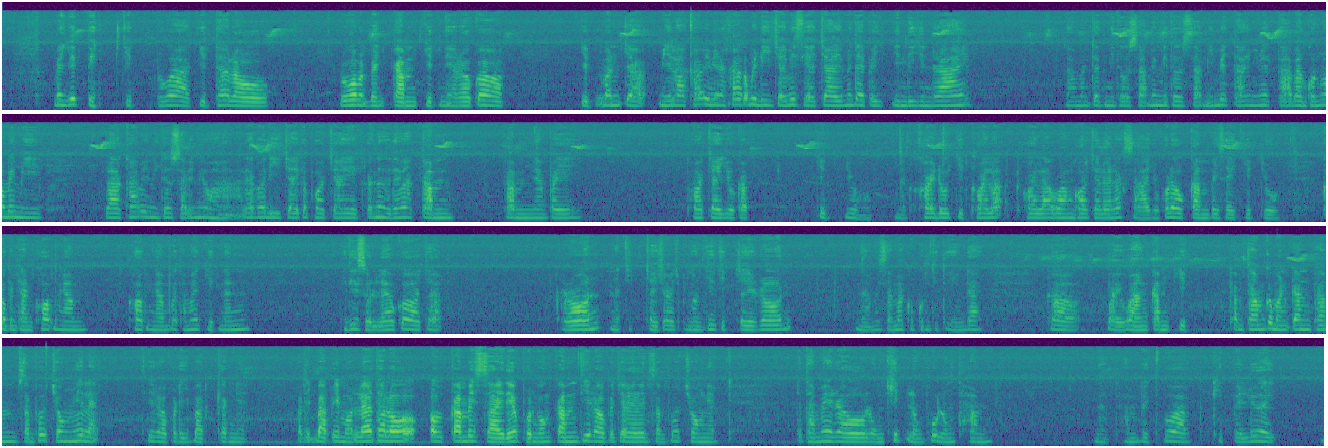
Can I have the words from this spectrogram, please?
ไม่ยึดติดจิต เพราะว่าจิตถ้าเรารู้ว่ามันเป็นกรรมจิตเนี่ยเราก็จิตมันจะมีราคะไม่มีราคะก็ไม่ดีใจไม่เสียใจไม่ได้ไปยินดียินร้ายนะมันจะมีโทสะไม่มีโทสะมีเมตตาไม่มีเมตตาบางคนว่าไม่มีราคะไม่มีโทสะไม่มีโมหะแล้วก็ดีใจก็พอใจก็นั่นแสดงว่ากรรมกรรมยังไปพอใจอยู่กับ จิตอยู่คอยดูจิตคอยละคอยระวังคอยเจริญรักษาอยู่ก็เรากรรมไปใส่จิตอยู่ ก็เป็นการครอบงำครอบงำก็ทำให้จิตนั้นในที่สุดแล้วก็จะร้อนนะจิตใจจะเป็นคนที่จิตใจร้อนนะไม่สามารถควบคุมจิตตัวเองได้ ก็ปล่อยวางกรรมจิตกรรมธรรมก็เหมือนกันทำสัมโพชงนี่แหละ ที่เราปฏิบัติกันเนี่ยปฏิบัติไปหมดแล้วถ้าเราเอากรรมไปใส่เดี๋ยวผลของกรรมที่เราไปเจริญสัมโพชงเนี่ยจะทำให้เราหลงคิดหลงพูดหลงทำ นะทำไปทั่วคิดไปเรื่อย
